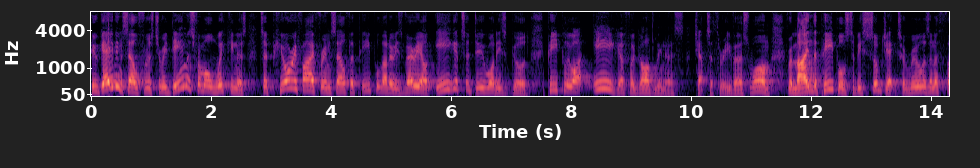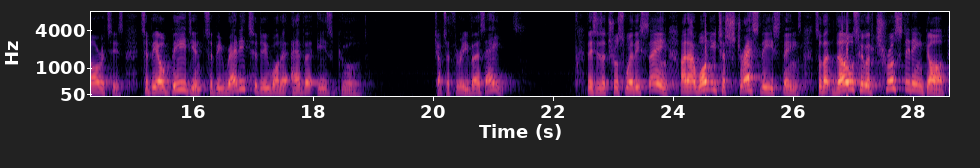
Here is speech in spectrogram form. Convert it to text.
Who gave himself for us to redeem us from all wickedness, to purify for himself a people that are his very own, eager to do what is good. People who are eager for godliness. Chapter 3, verse 1. Remind the peoples to be subject to rulers and authorities, to be obedient, to be ready to do whatever is good. Chapter 3, verse 8. This is a trustworthy saying. And I want you to stress these things so that those who have trusted in God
